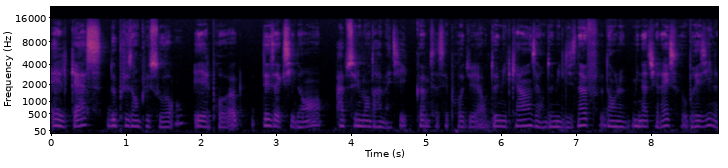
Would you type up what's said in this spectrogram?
elles cassent de plus en plus souvent et elles provoquent des accidents absolument dramatiques, comme ça s'est produit en 2015 et en 2019 dans le Minas Gerais au Brésil.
